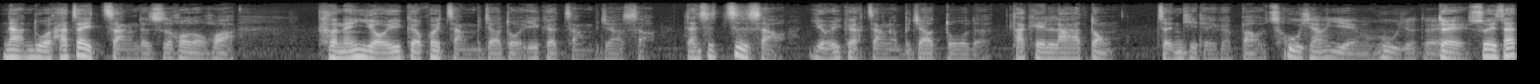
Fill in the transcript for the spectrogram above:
那如果它在涨的时候的话，可能有一个会涨比较多，一个涨比较少，但是至少有一个涨得比较多的，它可以拉动整体的一个报酬，互相掩护就对。对，所以它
